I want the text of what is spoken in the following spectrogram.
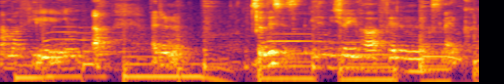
I'm a film ah, I don't know. So this is let me show you how a film looks like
